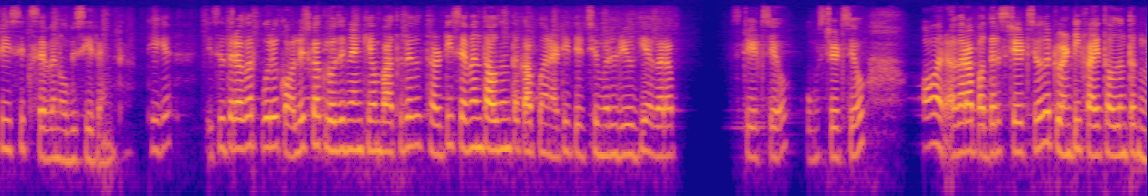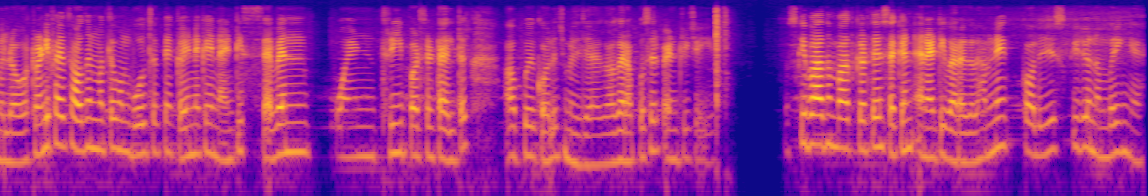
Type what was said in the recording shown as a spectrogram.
three six seven O rank था, ठीक है? इसी तरह अगर पूरे कॉलेज का क्लोजिंग रैंक की हम बात करें तो थर्टी सेवन थाउज़ेंड तक आपको एन आई मिल रही होगी अगर आप स्टेट से हो होम स्टेट से हो। और अगर आप अदर स्टेट से हो तो ट्वेंटी फाइव थाउज़ेंड तक मिल रहा होगा। ट्वेंटी फाइव थाउज़ेंड मतलब हम बोल सकते हैं कहीं ना कहीं ninety seven point three percentile तक आपको ये कॉलेज मिल जाएगा, अगर आपको सिर्फ़ एंट्री चाहिए। उसके बाद हम बात करते हैं सेकंड एन आई हमने कॉलेजेस की जो नंबरिंग है,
